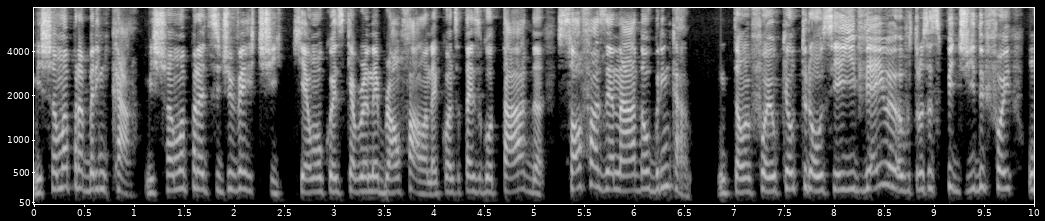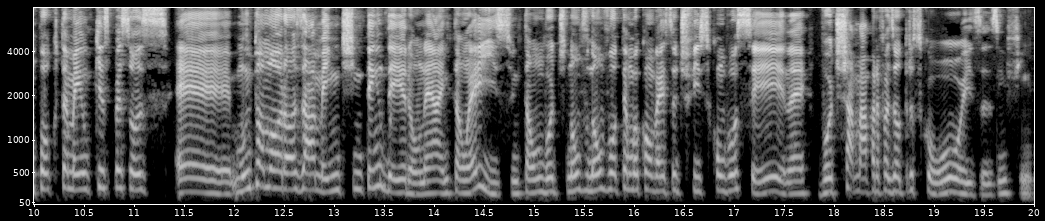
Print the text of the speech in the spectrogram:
Me chama para brincar, me chama para se divertir, que é uma coisa que a Brené Brown fala, né? Quando você tá esgotada, só fazer nada ou brincar. Então foi o que eu trouxe. E veio, eu trouxe esse pedido e foi um pouco também o que as pessoas é, muito amorosamente entenderam, né? Ah, então é isso. Então vou te, não, não vou ter uma conversa difícil com você, né? Vou te chamar para fazer outras coisas, enfim.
